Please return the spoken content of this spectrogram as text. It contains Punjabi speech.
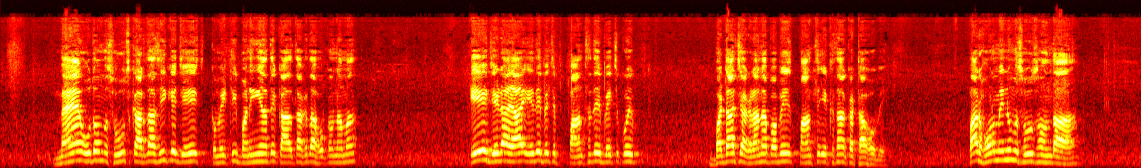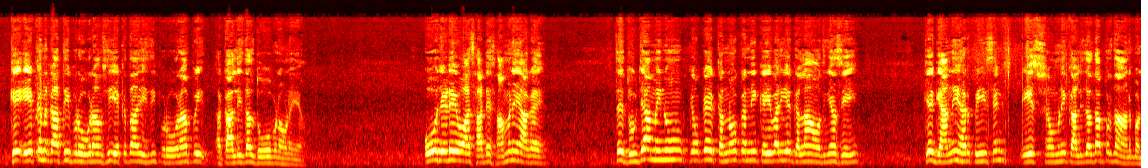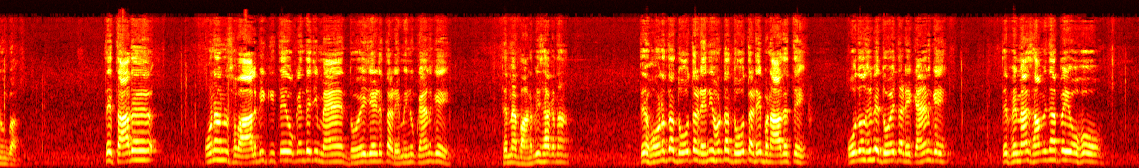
ਮੈਂ ਉਦੋਂ ਮਹਿਸੂਸ ਕਰਦਾ ਸੀ ਕਿ ਜੇ ਕਮੇਟੀ ਬਣੀ ਆ ਤੇ ਅਕਾਲ ਤਖਤ ਦਾ ਹੁਕਮਨਾਮਾ ਇਹ ਜਿਹੜਾ ਆ, ਇਹਦੇ ਵਿੱਚ ਪੰਥ ਦੇ ਵਿੱਚ ਕੋਈ ਵੱਡਾ ਝਗੜਾ ਨਾ ਪਵੇ, ਪੰਥ ਇੱਕ ਥਾਂ ਇਕੱਠਾ ਹੋਵੇ। ਪਰ ਹੁਣ ਮੈਨੂੰ ਮਹਿਸੂਸ ਹੁੰਦਾ ਕਿ ਇੱਕ ਨਕਾਤੀ ਪ੍ਰੋਗਰਾਮ ਸੀ, ਇੱਕ ਤਾਂ ਇਸ ਦੀ ਪ੍ਰੋਗਰਾਮ ਵੀ ਅਕਾਲੀ ਦਲ ਦੋ ਬਣਾਉਣੇ ਆ। ਉਹ ਜਿਹੜੇ ਉਹ ਆ ਸਾਡੇ ਸਾਹਮਣੇ ਆ ਗਏ। ਤੇ ਦੂਜਾ ਮੈਨੂੰ, ਕਿਉਂਕਿ ਕੰਨੋ ਕੰਨੀ ਕਈ ਵਾਰੀ ਇਹ ਗੱਲਾਂ ਆਉਂਦੀਆਂ ਸੀ ਕਿ ਗਿਆਨੀ ਹਰਪ੍ਰੀਤ ਸਿੰਘ ਇਸ ਸ਼੍ਰੋਮਣੀ ਅਕਾਲੀ ਦਲ ਦਾ ਪ੍ਰਧਾਨ ਬਣੂਗਾ। ਤੇ ਤਦ ਉਹਨਾਂ ਨੂੰ ਸਵਾਲ ਵੀ ਕੀਤੇ, ਉਹ ਕਹਿੰਦੇ ਜੀ, ਮੈਂ ਦੋਏ ਜਿਹੜੇ ਧੜੇ ਮੈਨੂੰ ਕਹਿਣਗੇ, ਤੇ ਮੈਂ ਬਣ ਵੀ ਸਕਦਾ। ਤੇ ਹੁਣ ਤਾਂ ਦੋ ਧੜੇ ਨਹੀਂ, ਹੁਣ ਤਾਂ ਦੋ ਧੜੇ ਬਣਾ ਦਿੱਤੇ। ਉਦੋਂ ਸੀ ਵੀ ਦੋਏ ਧੜੇ ਕਹਿਣਗੇ। ਤੇ ਫਿਰ ਮੈਂ ਸਮਝਦਾ ਭਈ ਉਹ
